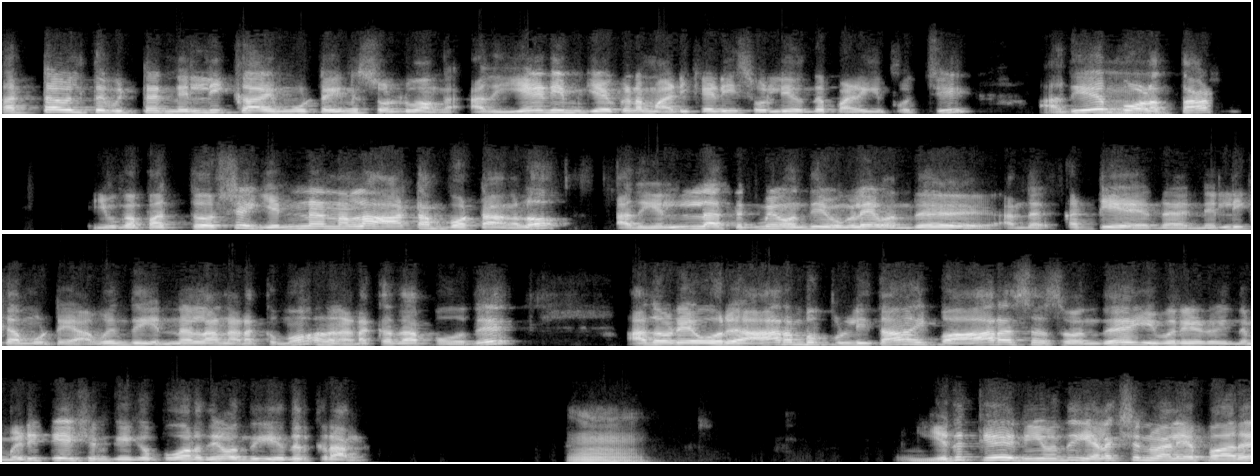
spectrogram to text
கட்டவிழ்த்து விட்ட நெல்லிக்காய் மூட்டைன்னு சொல்லுவாங்க. அது ஏடிஎம்கேவுக்கு நம்ம அடிக்கடி சொல்லி வந்து பழகி போச்சு அதே. போலத்தான் இவங்க பத்து வருஷம் என்னென்னலாம் ஆட்டம் போட்டாங்களோ அது எல்லாத்துக்குமே வந்து இவங்களே வந்து அந்த கட்டிய இந்த நெல்லிக்காய் மூட்டையை அவிழ்ந்து என்னெல்லாம் நடக்குமோ அது நடக்கதான் போகுது. அதோடைய ஒரு ஆரம்ப புள்ளி தான் இப்ப ஆர்எஸ்எஸ் வந்து இவர் இந்த மெடிடேஷனுக்கு இங்க போறதே வந்து எதிர்க்கிறாங்க. எதுக்கு? நீ வந்து எலெக்ஷன் வேலையை பாரு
